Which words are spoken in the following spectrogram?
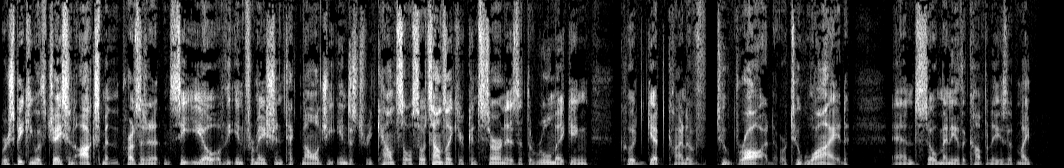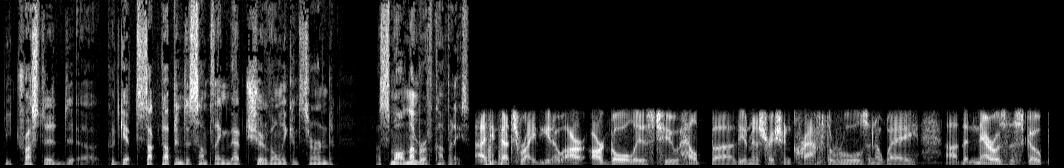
We're speaking with Jason Oxman, President and CEO of the Information Technology Industry Council. So it sounds like your concern is that the rulemaking could get kind of too broad or too wide and so many of the companies that might be trusted uh, could get sucked up into something that should have only concerned a small number of companies. I think that's right. You know, our our goal is to help uh, the administration craft the rules in a way uh, that narrows the scope.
